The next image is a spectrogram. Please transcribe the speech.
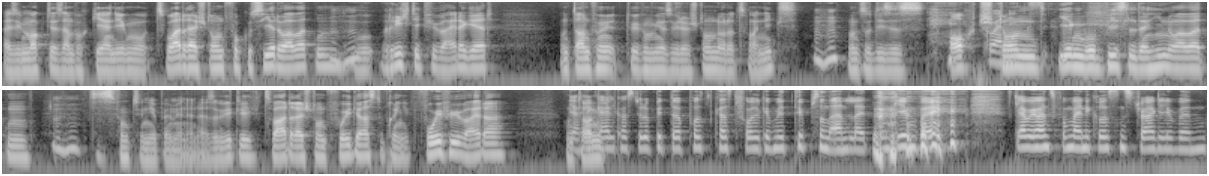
Also ich mag das einfach gerne irgendwo zwei, drei Stunden fokussiert arbeiten, mhm. wo richtig viel weitergeht und dann tue ich von mir aus wieder eine Stunde oder zwei nichts. Mhm. Und so dieses acht Stunden irgendwo ein bisschen dahin arbeiten, mhm. das funktioniert bei mir nicht. Also wirklich zwei, drei Stunden Vollgas, da bringe ich voll viel weiter. Und ja, dann, geil, kannst du da bitte eine Podcast-Folge mit Tipps und Anleitungen geben, weil das glaube ich eines von meinen großen Struggle über eine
